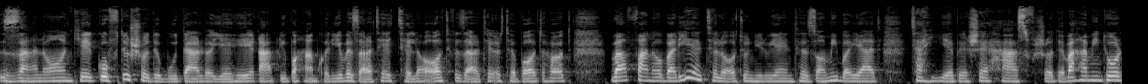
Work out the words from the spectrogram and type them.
زنان که گفته شده بود در لایحه قبلی با همکاری وزارت اطلاعات وزارت ارتباطات و فناوری اطلاعات و نیروی انتظامی باید تهیه بشه حذف شده و همینطور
